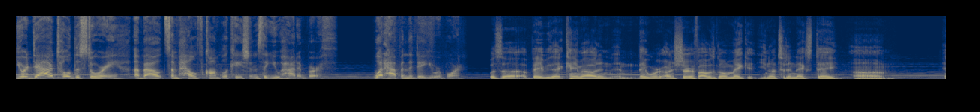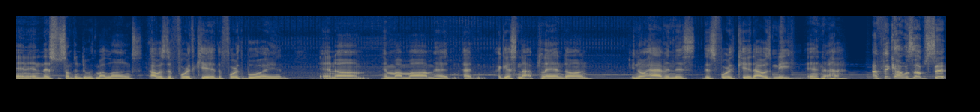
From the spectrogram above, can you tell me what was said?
Your dad told the story about some health complications that you had at birth. What happened the day you were born? It was a, a baby that came out and, and, they were unsure if I was gonna make it, you know, to the next day. Um, and, and this was something to do with my lungs. I was the fourth kid, the fourth boy, and, and um, him and my mom had, had, I guess, not planned on, you know, having this, this fourth kid. That was me. And uh, I think I was upset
